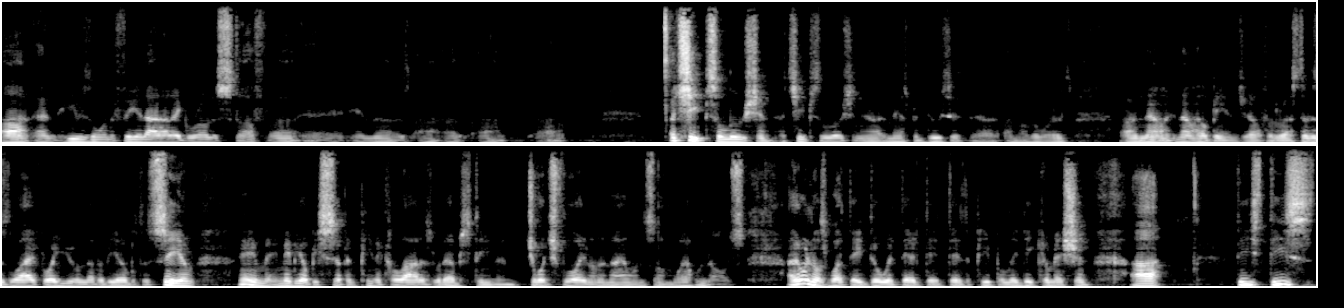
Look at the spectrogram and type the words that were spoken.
Uh, and he was the one that figured out how to grow the stuff uh, in uh, a cheap solution, a cheap solution, you know, mass produce it, in other words. Uh, now, now he'll be in jail for the rest of his life, or you'll never be able to see him. Hey, maybe he'll be sipping pina coladas with Epstein and George Floyd on an island somewhere. Who knows? Uh, who knows what they do with their, their, their the people they decommission? Uh, these these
